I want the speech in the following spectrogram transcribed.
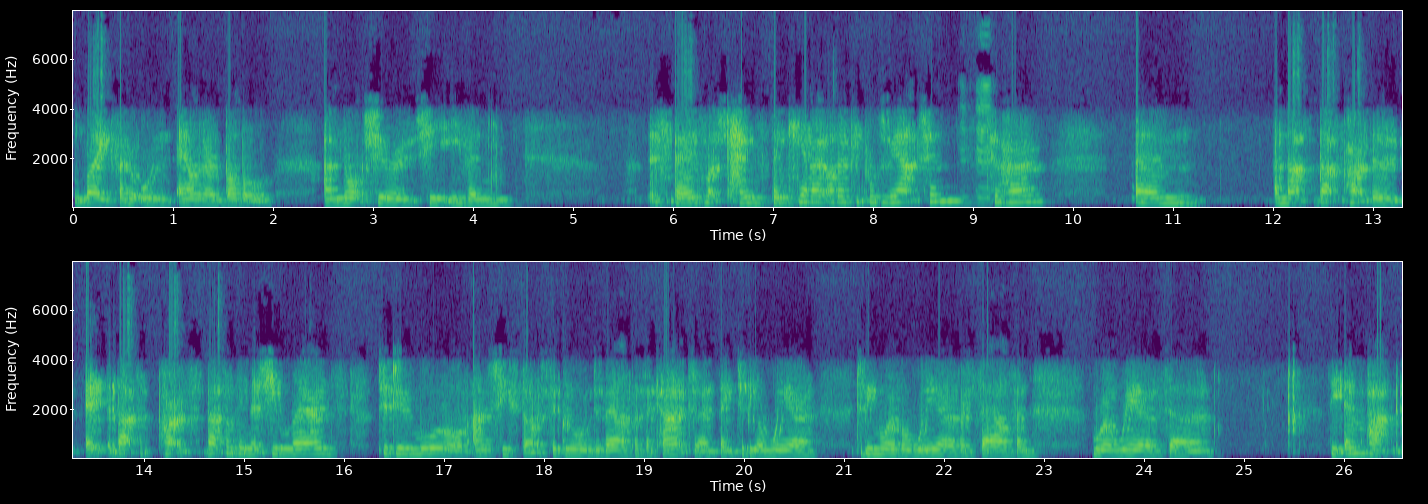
life, her own Eleanor bubble. I'm not sure she even spends much time thinking about other people's reactions mm-hmm. to her. Um, and that's that's part of the it, that's part of, that's something that she learns to do more of as she starts to grow and develop as a character. I think to be aware, to be more aware of herself and more aware of the the impact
